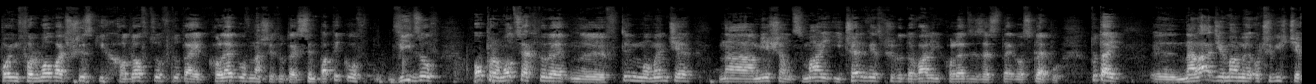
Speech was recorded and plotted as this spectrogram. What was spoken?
poinformować wszystkich hodowców, tutaj kolegów, naszych tutaj sympatyków, widzów o promocjach, które y, w tym momencie na miesiąc maj i czerwiec przygotowali koledzy ze z tego sklepu. Tutaj na ladzie mamy oczywiście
